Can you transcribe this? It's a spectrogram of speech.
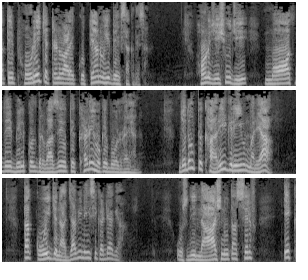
ਅਤੇ ਫੋੜੇ ਚੱਟਣ ਵਾਲੇ ਕੁੱਤਿਆਂ ਨੂੰ ਹੀ ਦੇਖ ਸਕਦੇ ਸਨ। ਹੁਣ ਯੀਸ਼ੂ ਜੀ ਮੌਤ ਦੇ ਬਿਲਕੁਲ ਦਰਵਾਜ਼ੇ ਉੱਤੇ ਖੜੇ ਹੋ ਕੇ ਬੋਲ ਰਹੇ ਹਨ। ਜਦੋਂ ਭਿਖਾਰੀ ਗਰੀਬ ਮਰਿਆ, ਤਾਂ ਕੋਈ ਜਨਾਜ਼ਾ ਵੀ ਨਹੀਂ ਸੀ ਕੱਢਿਆ ਗਿਆ। ਉਸ ਦੀ লাশ ਨੂੰ ਤਾਂ ਸਿਰਫ ਇੱਕ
